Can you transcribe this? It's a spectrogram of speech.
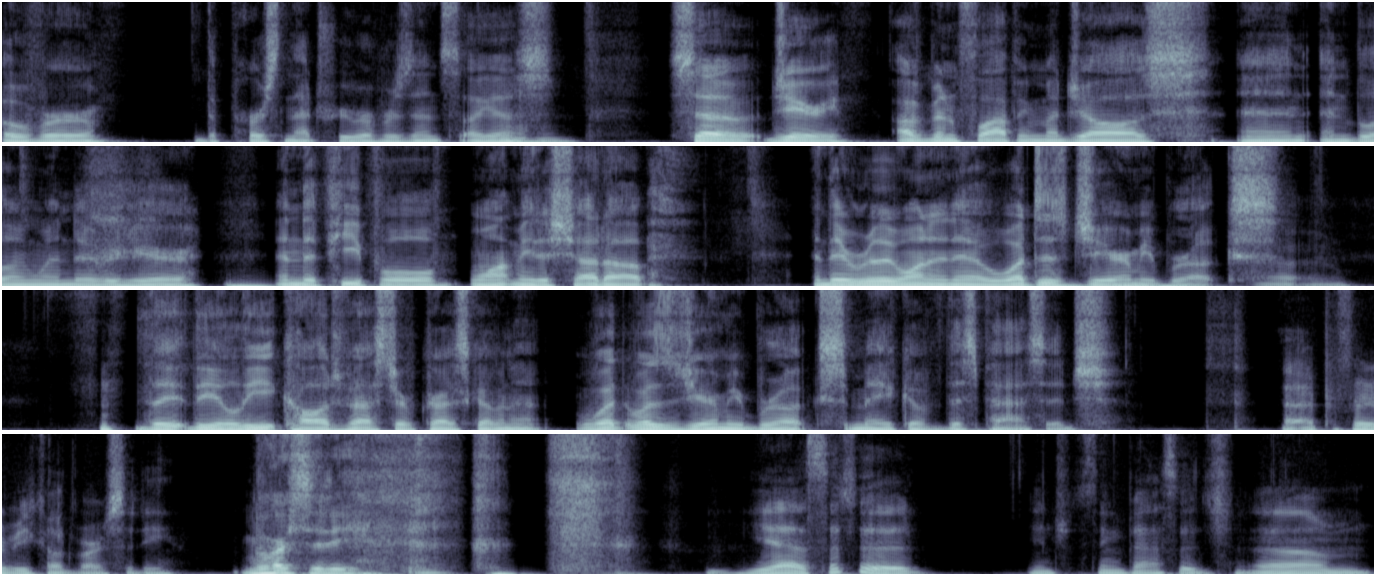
over the person that tree represents, I guess. Mhm. So Jerry, I've been flapping my jaws and and blowing wind over here, and the people want me to shut up, and they really want to know what does Jeremy Brooks the the elite college pastor of Christ Covenant. What what does Jeremy Brooks make of this passage? I prefer to be called varsity. Varsity. Yeah, such a interesting passage. Um,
